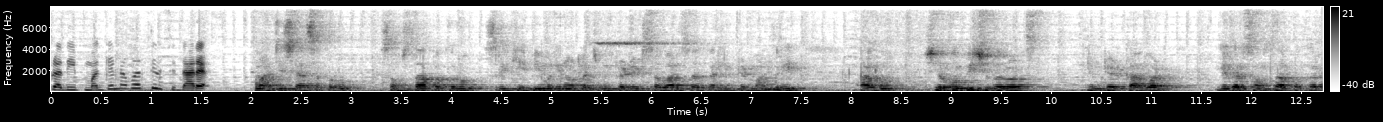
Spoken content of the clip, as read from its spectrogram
ಪ್ರದೀಪ್ ಮಗ್ಗೆನವರ್ ತಿಳಿಸಿದ್ದಾರೆ. ಮಾಜಿ ಶಾಸಕರು, ಸಂಸ್ಥಾಪಕರು Shri K P Maginavar Lakshmi credit ಸವಾರ್ ಸಹಕಾರಿ ಲಿಮಿಟೆಡ್ ಮಾಂದ್ರಿ ಹಾಗೂ Shiragopi sugar works limited Kagwad. ಇದರ ಸಂಸ್ಥಾಪಕರ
